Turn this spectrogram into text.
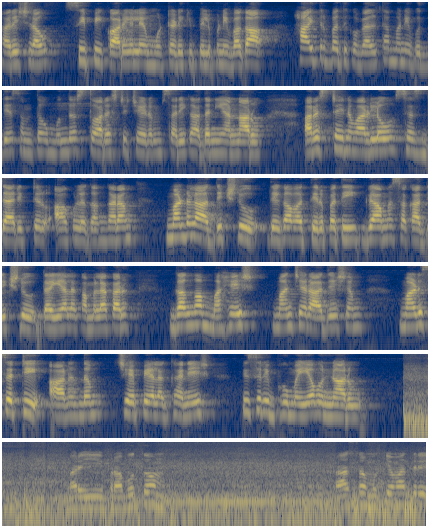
హరీష్ రావు సిపి కార్యాలయం ముట్టడికి పిలుపునివ్వగా హైదరాబాద్కు వెళ్తామనే ఉద్దేశంతో ముందస్తు అరెస్టు చేయడం సరికాదని అన్నారు. అరెస్టైన వారిలో సెస్ డైరెక్టర్ ఆకుల గంగారాం మండల అధ్యక్షుడు దిగావ తిరుపతి గ్రామశాఖ అధ్యక్షుడు దయ్యాల కమలాకర్ గంగం మహేష్ మంచ రాజేశం మడిశెట్టి ఆనందం చేపేల గణేష్ పిసిరి భూమయ్య ఉన్నారు. మరి ఈ ప్రభుత్వం రాష్ట్ర ముఖ్యమంత్రి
